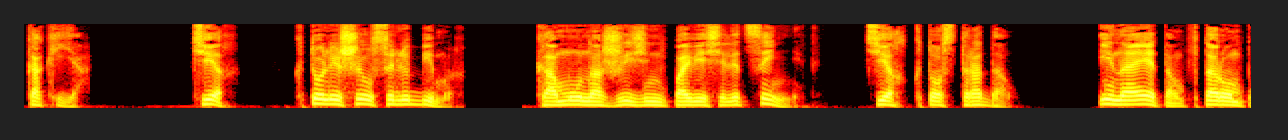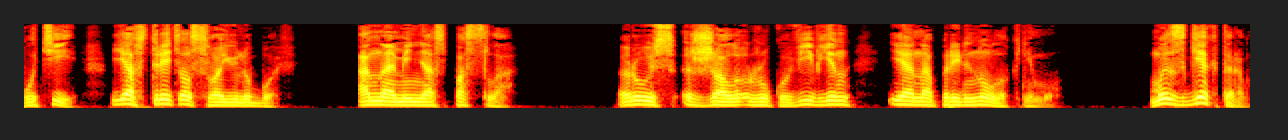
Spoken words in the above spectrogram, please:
как я. Тех, кто лишился любимых, кому на жизнь повесили ценник, тех, кто страдал. И на этом втором пути я встретил свою любовь. Она меня спасла. Руйс сжал руку Вивьен, и она прильнула к нему. «Мы с Гектором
